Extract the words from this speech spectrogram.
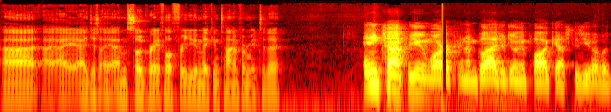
Uh, I, I just, I, I'm so grateful for you making time for me today. Anytime for you, Mark, and I'm glad you're doing a podcast because you have a,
